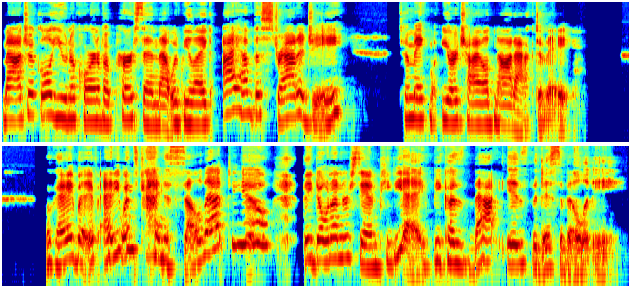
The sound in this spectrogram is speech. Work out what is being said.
magical unicorn of a person that would be like, I have the strategy to make your child not activate. Okay, but if anyone's trying to sell that to you, they don't understand PDA because that is the disability.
